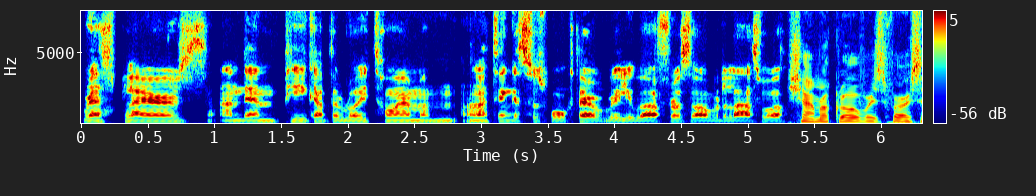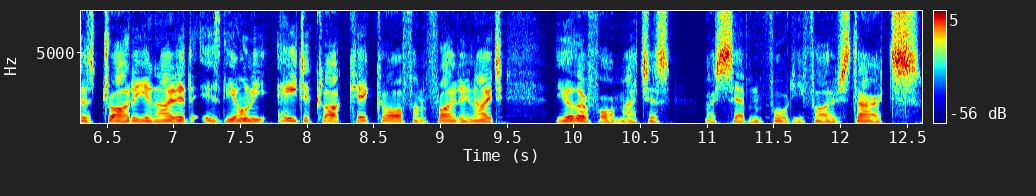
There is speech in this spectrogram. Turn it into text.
rest players and then peak at the right time and, and I think it's just worked out really well for us over the last while. Shamrock Rovers versus Drogheda United is the only eight o'clock kick-off on Friday night. The other four matches forty five starts.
